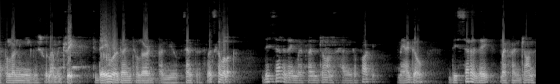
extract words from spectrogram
to Learning English with Lemon Tree. Today we're going to learn a new sentence. Let's have a look. This Saturday my friend John's having a party. May I go? This Saturday my friend John's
